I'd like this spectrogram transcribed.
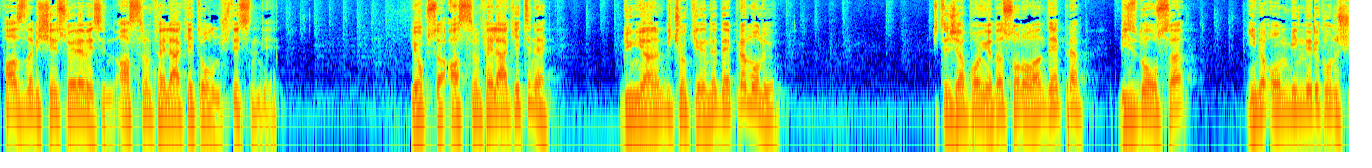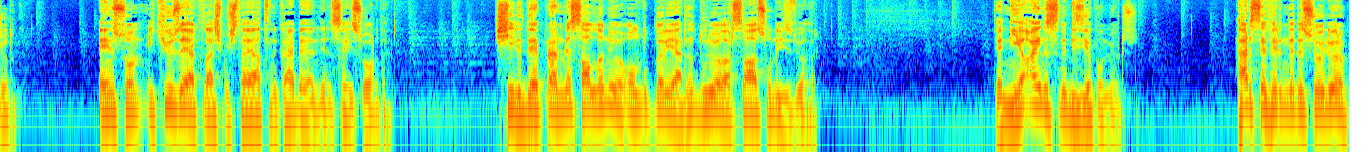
fazla bir şey söylemesin. Asrın felaketi olmuş desin diye. Yoksa asrın felaketi ne? Dünyanın birçok yerinde deprem oluyor. İşte Japonya'da son olan deprem. Bizde olsa yine on binleri konuşuyorduk. En son 200'e yaklaşmıştı hayatını kaybedenlerin sayısı orada. Şili depremle sallanıyor. Oldukları yerde duruyorlar sağa solu izliyorlar. Ya niye aynısını biz yapamıyoruz? Her seferinde de söylüyorum.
